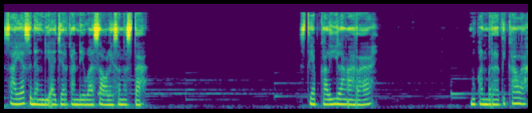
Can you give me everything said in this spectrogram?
saya sedang diajarkan dewasa oleh semesta. Setiap kali hilang arah, bukan berarti kalah.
